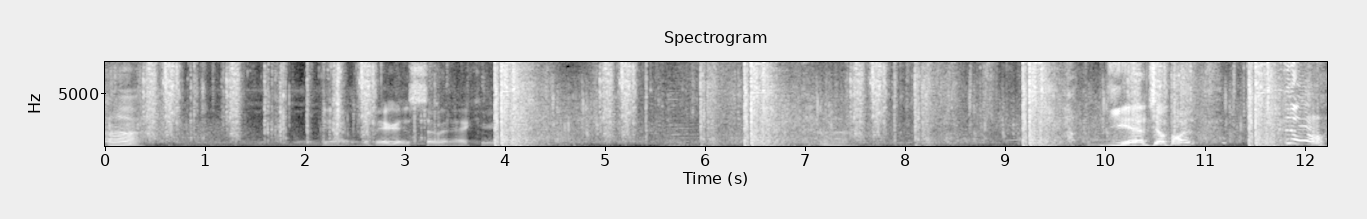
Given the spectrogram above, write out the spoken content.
Uh. Yeah, the Barrett is so inaccurate. Uh. Yeah, jump on. No,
